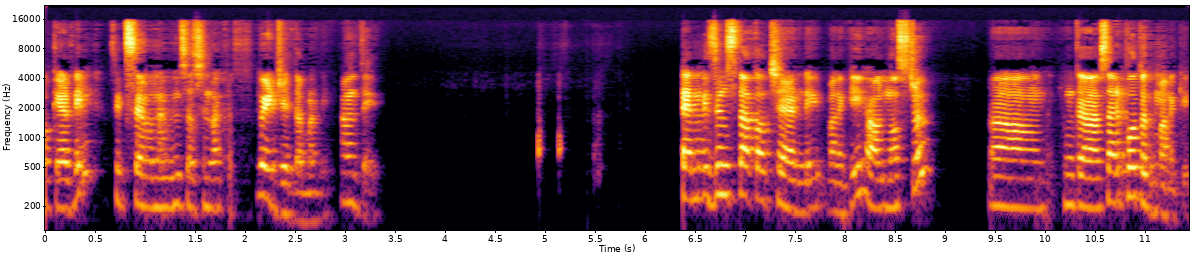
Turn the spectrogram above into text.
ఓకే అండి. సిక్స్ సెవెన్ విజిల్స్ వచ్చినాక వెయిట్ చేద్దామండి. అంతే. టెన్ విజిల్స్ దాకా వచ్చాయండి మనకి ఆల్మోస్ట్ ఇంకా సరిపోతుంది మనకి.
